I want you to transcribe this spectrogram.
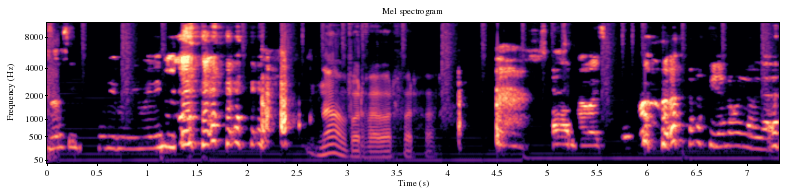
No, sí, dime, dime, dime. No, por favor, por favor. Ah, ya no voy a hablar.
